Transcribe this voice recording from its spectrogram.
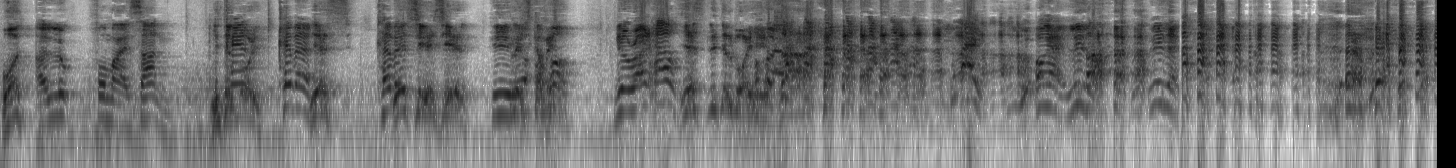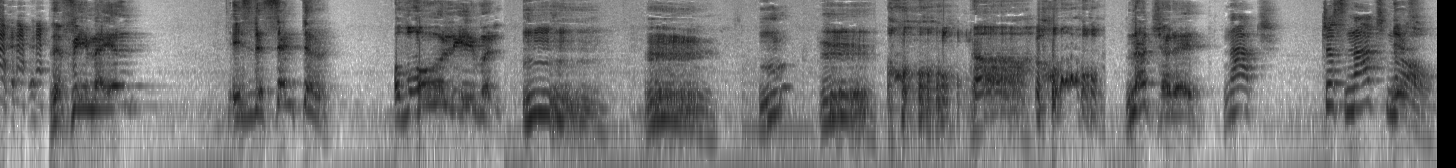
What? I look for my son. Little Kev- boy. Kevin. Yes. Kevin. Yes, he is here. He- Please come in. Oh, The right house? Yes, little boy here. Hey! Okay, listen. listen. the female is the center of all evil. Mm. Mm. Mm. Mm. Oh. Ah. Nudge her head. Nudge. Just nudge? No. Yes.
